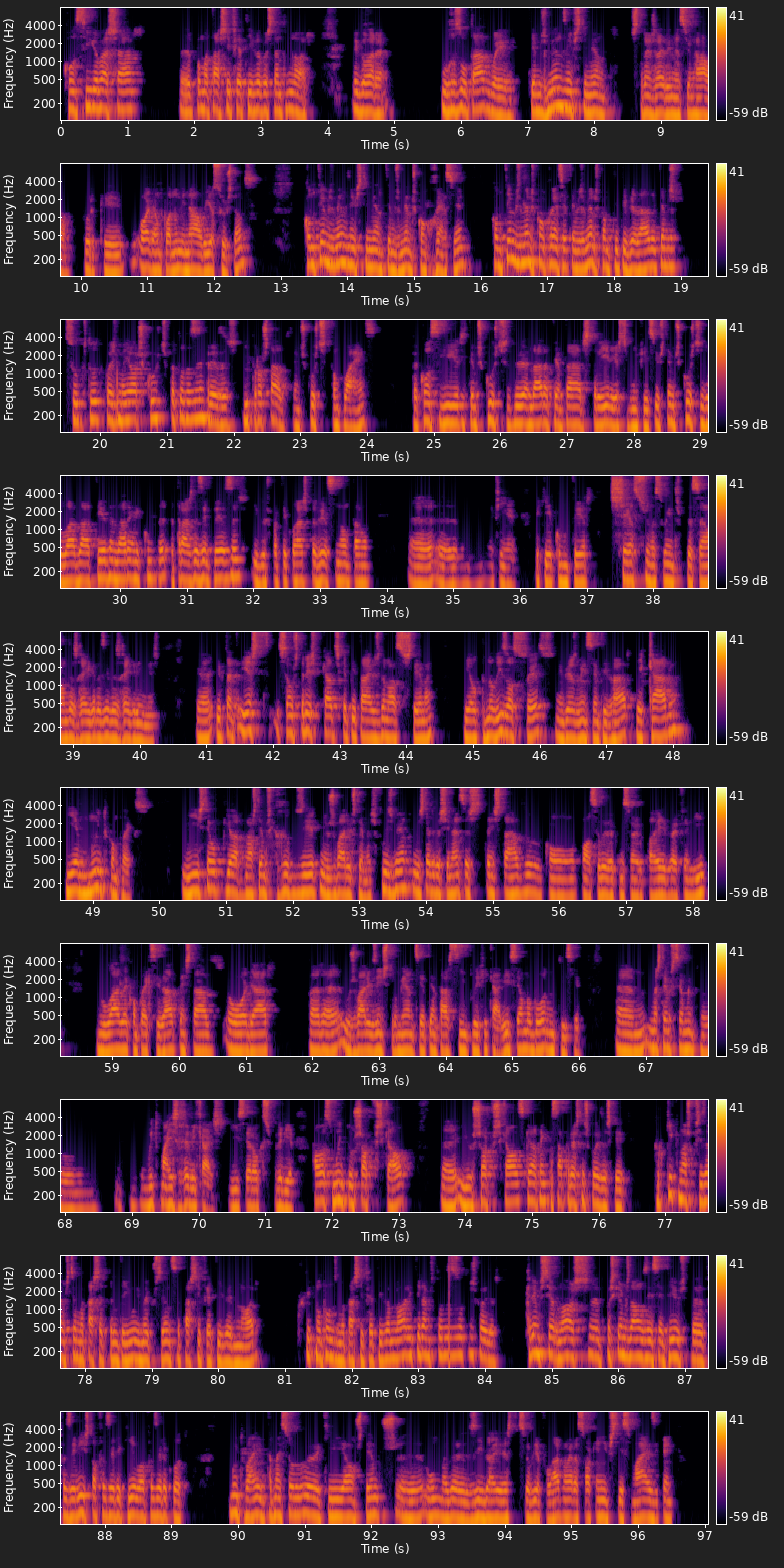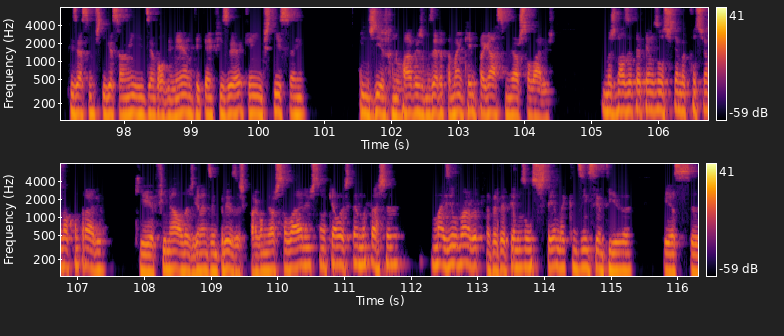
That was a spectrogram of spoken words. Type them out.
consiga baixar uh, para uma taxa efetiva bastante menor. Agora, o resultado é temos menos investimento estrangeiro e nacional porque olham para o nominal e assustam-se. Como temos menos investimento, temos menos concorrência. Como temos menos concorrência, temos menos competitividade e temos, sobretudo, depois maiores custos para todas as empresas e para o Estado. Temos custos de compliance para conseguir, temos custos de andar a tentar extrair estes benefícios, temos custos do lado da AT de andarem atrás das empresas e dos particulares para ver se não estão, uh, uh, enfim, aqui a cometer excessos na sua interpretação das regras e das regrinhas. Eh, e, portanto, estes são os três pecados capitais do nosso sistema. Ele penaliza o sucesso em vez de o incentivar, é caro e é muito complexo. E isto é o pior, nós temos que reduzir nos vários temas. Felizmente, o Ministério das Finanças tem estado, com, com o auxílio da Comissão Europeia e do FMI, no lado da complexidade, tem estado a olhar para os vários instrumentos e a tentar simplificar. Isso é uma boa notícia mas temos que ser muito, muito mais radicais, e isso era o que se esperaria. Fala-se muito de um choque fiscal, uh, e o choque fiscal se calhar tem que passar por estas coisas, que é, porquê que nós precisamos ter uma taxa de 31,5% se a taxa efetiva é menor? Porquê que não pomos uma taxa efetiva menor e tiramos todas as outras coisas? Queremos ser nós, eh, depois queremos dar uns incentivos para fazer isto, ou fazer aquilo, ou fazer aquilo outro. Muito bem, também sou aqui há uns tempos, eh, uma das ideias que se ouvia falar não era só quem investisse mais e quem fizesse investigação e desenvolvimento e quem, fizer, quem investisse em energias renováveis, mas era também quem pagasse melhores salários. Mas nós até temos um sistema que funciona ao contrário, que afinal as grandes empresas que pagam melhores salários são aquelas que têm uma taxa mais elevada. Portanto, até temos um sistema que desincentiva esse,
